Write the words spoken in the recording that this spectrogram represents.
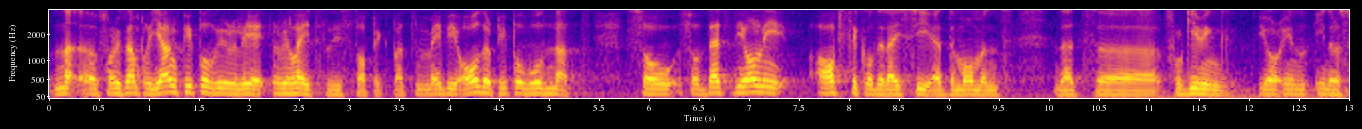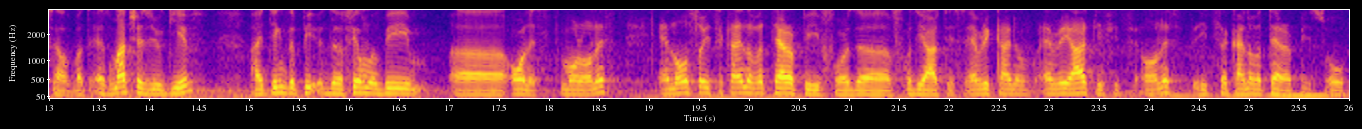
not uh, for example, young people will relate, relate to this topic, but maybe older people will not. So, so that's the only obstacle that I see at the moment that uh, for giving your in, inner self. But as much as you give, I think the, the film will be uh, honest, more honest. And also it's a kind of a therapy for the, for the artist. Every kind of, every art, if it's honest, it's a kind of a therapy. So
